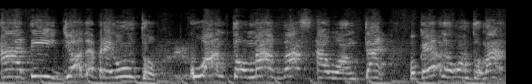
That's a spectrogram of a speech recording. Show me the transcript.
A ti yo te pregunto, ¿cuánto más vas a aguantar? Porque yo no aguanto más.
